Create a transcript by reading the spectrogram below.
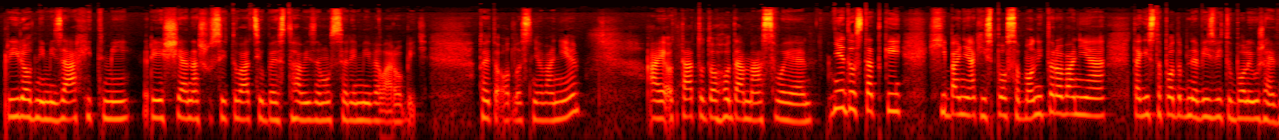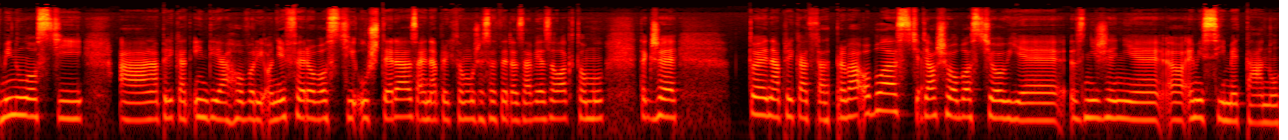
prírodnými záchytmi, riešia našu situáciu bez toho, aby sme museli my veľa robiť. To je to odlesňovanie aj táto dohoda má svoje nedostatky, chyba nejaký spôsob monitorovania, takisto podobné výzvy tu boli už aj v minulosti a napríklad India hovorí o neférovosti už teraz, aj napriek tomu, že sa teda zaviazala k tomu. Takže to je napríklad tá prvá oblasť. Ďalšou oblasťou je zníženie e, emisí metánu.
